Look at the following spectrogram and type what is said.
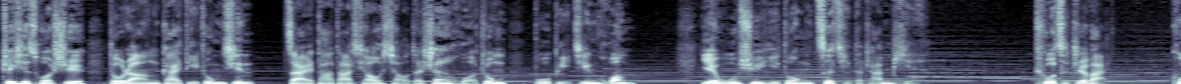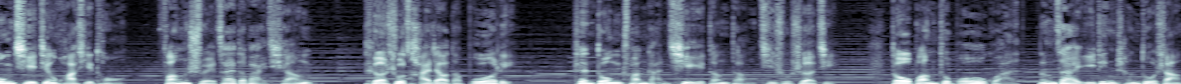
这些措施都让盖蒂中心。在大大小小的山火中不必惊慌，也无需移动自己的展品。除此之外，空气净化系统、防水灾的外墙、特殊材料的玻璃、震动传感器等等技术设计，都帮助博物馆能在一定程度上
